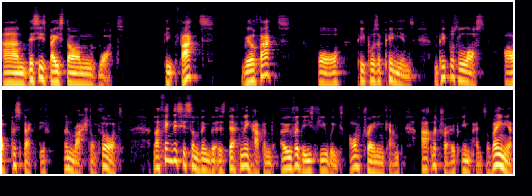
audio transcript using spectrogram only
And this is based on what? Facts, real facts, or people's opinions and people's loss of perspective and rational thought. And I think this is something that has definitely happened over these few weeks of training camp at Latrobe in Pennsylvania.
